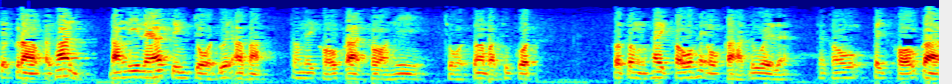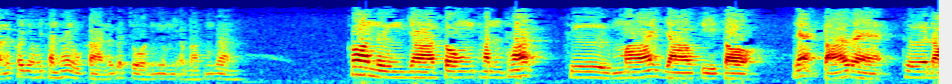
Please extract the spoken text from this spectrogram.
จะกล่าวกับท่าน ดังนี้แล้วจึงโจทย์ด้วยอาบัติถ้าไมขอโอกาสก่อนนี่โจทย์ต้องบัตทุกกฎก็ต้องให้เขาให้โอกาสด้วยแหละถ้าเขาไปขอโอกาสแล้วเขายังไม่ทันให้โอกาสแล้วก็โจทย์นี่มีอาบัติเหมือนกัน ข้อหนึ่งยาทรงทันทะคือไม้ยาวสี่ศอก และสาแรกเธอใด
